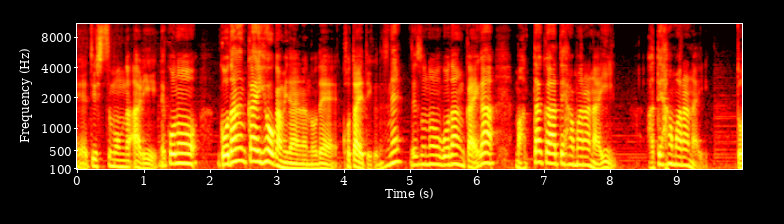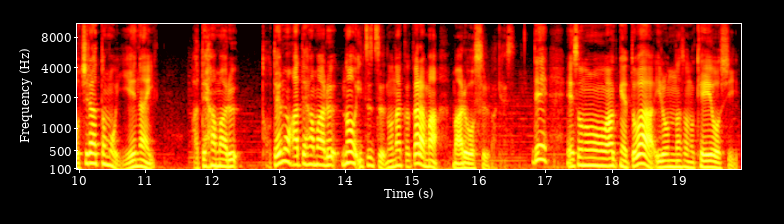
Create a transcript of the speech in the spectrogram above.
えー、という質問がありでこの5段階評価みたいなので答えていくんですね。で、その5段階が全く当てはまらない、当てはまらない、どちらとも言えない、当てはまる、とても当てはまるの5つの中からまあ丸をするわけです。で、そのアンケートはいろんなその形容詞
